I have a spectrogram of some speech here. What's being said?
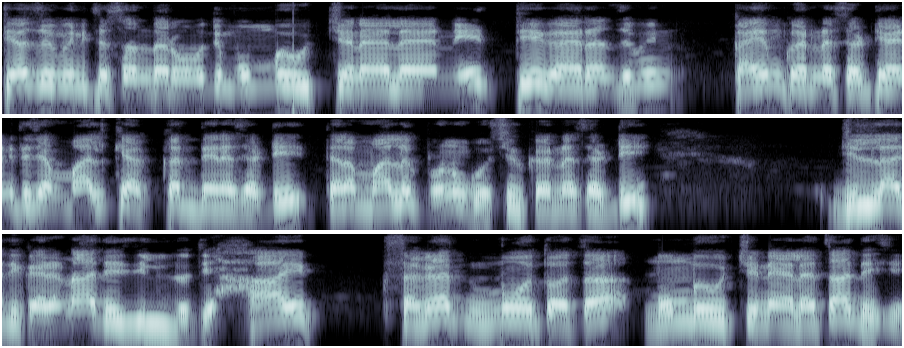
त्या जमिनीच्या संदर्भामध्ये मुंबई उच्च न्यायालयाने ते गायरान जमीन कायम करण्यासाठी आणि त्याच्या मालकी हक्कात देण्यासाठी त्याला मालक म्हणून घोषित करण्यासाठी जिल्हाधिकाऱ्यांना आदेश दिलेले होते. हा एक सगळ्यात महत्त्वाचा मुंबई उच्च न्यायालयाचा आदेश आहे.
